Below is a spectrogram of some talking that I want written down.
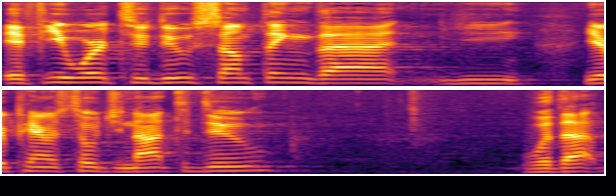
If you were to do something that ye, your parents told you not to do, would that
